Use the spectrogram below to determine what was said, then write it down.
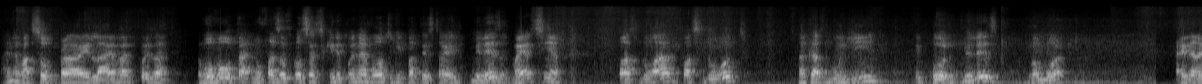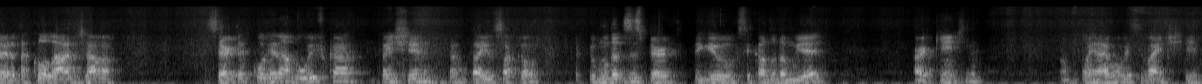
Aí nós vai soprar ele lá e vai coisar. Eu vou voltar, vou fazer o processo aqui, depois nós volta aqui para testar ele, beleza? Mas é assim, ó. Passo de um lado, passo do outro, arranca as bundinhas couro, beleza? Vamos embora. Aí galera, tá colado já, ó. Certo é correr na rua e ficar encher, né? Tá, tá aí o sacão. Porque o mundo é desesperto. Peguei o secador da mulher, ar quente, né? Vamos pôr e vamos ver se vai encher.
